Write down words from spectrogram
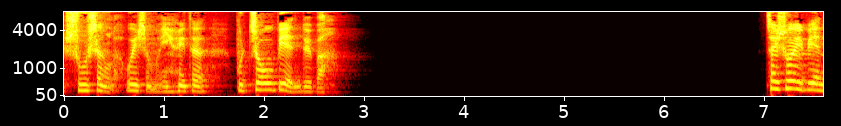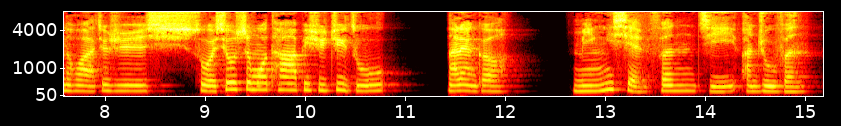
殊胜了，为什么？因为它不周遍，对吧？再说一遍的话，就是所修奢摩他必须具足哪两个？明显分及安住分。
